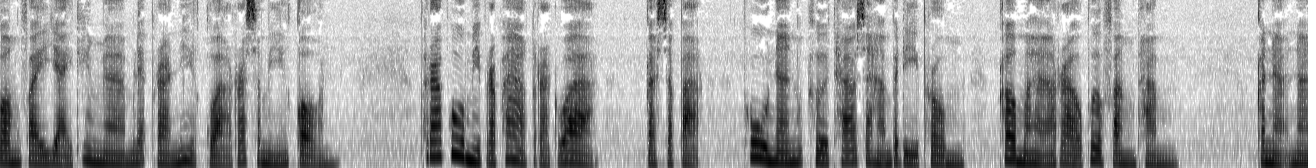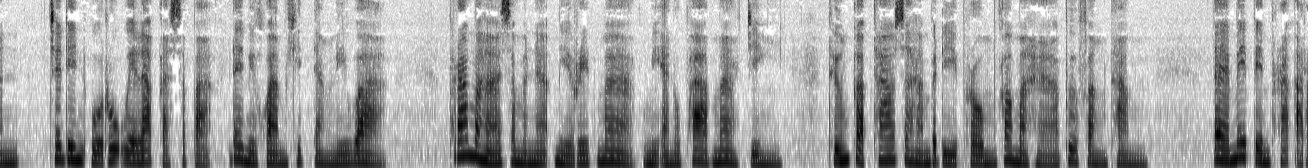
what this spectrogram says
กองไฟใหญ่ที่งามและปราณีกว่ารัศมีก่อน พระผู้มีพระภาคตรัสว่า กัสปะ ผู้นั้นคือเท้าสหบดีพรมเข้ามาหาเราเพื่อฟังธรรม ขณะนั้นจดินอุรุเวลกัสปะได้มีความคิดดังนี้ว่า พระมหาสมณะมีฤทธิ์มากมีอนุภาพมากจริง ถึงกับเท้าสหบดีพรมเข้ามาหาเพื่อฟังธรรม แต่ไม่เป็นพระอร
